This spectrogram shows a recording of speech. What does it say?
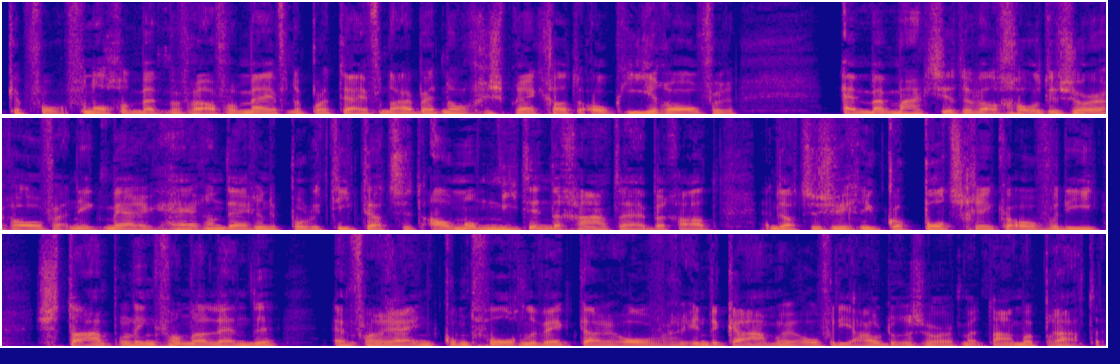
Ik heb vanochtend met mevrouw van mij van de Partij van de Arbeid nog een gesprek gehad, ook hierover. En men maakt zich er wel grote zorgen over. En ik merk her en der in de politiek dat ze het allemaal niet in de gaten hebben gehad. En dat ze zich nu kapot schrikken over die stapeling van ellende. En Van Rijn komt volgende week daarover in de Kamer, over die ouderenzorg met name, praten.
